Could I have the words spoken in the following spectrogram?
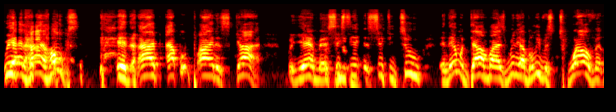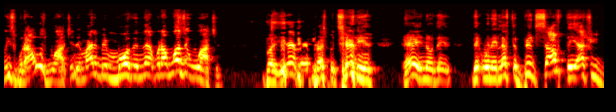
We had high hopes in high apple pie in the sky. But yeah, man, 68 to 62, and they were down by as many, I believe it's 12, at least when I was watching. It might have been more than that when I wasn't watching. But yeah, man, Presbyterian, hey, you know, they, they when they left the Big South, they actually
